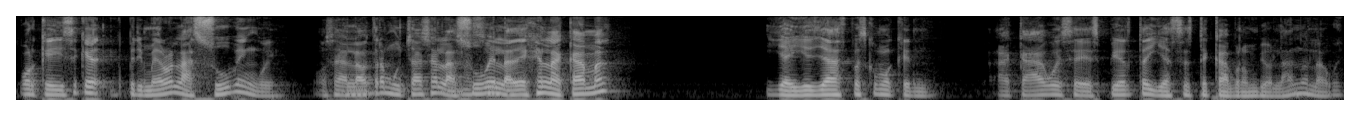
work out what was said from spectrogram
Porque dice que primero la suben, güey. O sea, la otra muchacha la sube, suben. la deja en la cama y ahí ya después como que acá, güey, se despierta y ya está este cabrón violándola, güey.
